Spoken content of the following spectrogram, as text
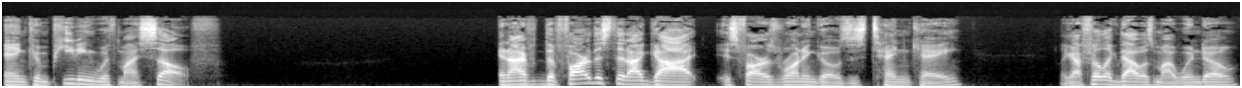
and competing with myself. And I've the farthest that I got as far as running goes is 10k. Like I felt like that was my window,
